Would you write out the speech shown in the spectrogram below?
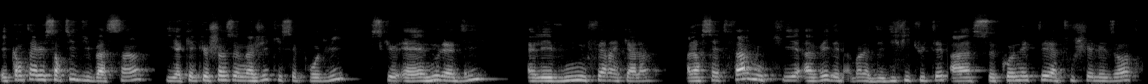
Et quand elle est sortie du bassin, il y a quelque chose de magique qui s'est produit, puisque elle nous l'a dit, elle est venue nous faire un câlin. Alors cette femme qui avait des, voilà, des difficultés à se connecter, à toucher les autres,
